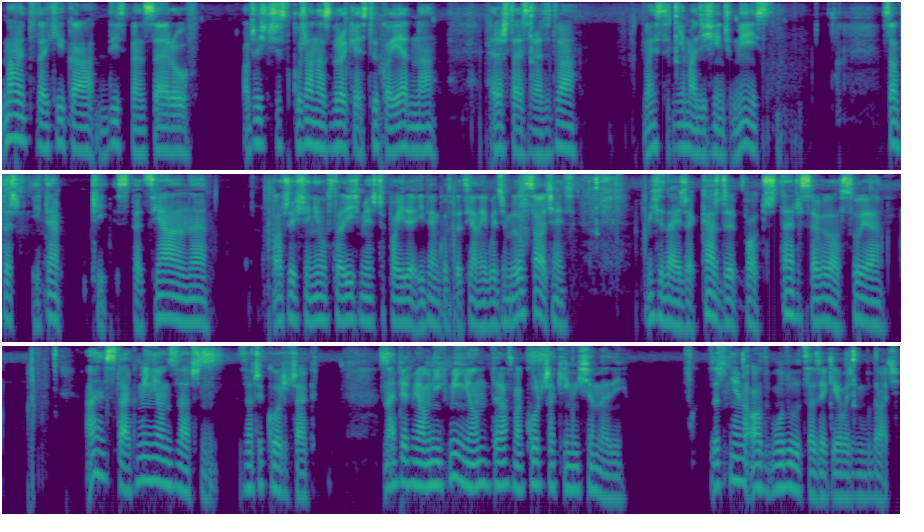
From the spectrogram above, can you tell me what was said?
Mamy tutaj kilka dispenserów. Oczywiście skórzana zbrojka jest tylko jedna, reszta jest raz dwa, bo niestety nie ma 10 miejsc. Są też itemki specjalne. Oczywiście nie ustaliliśmy jeszcze po ile itemków specjalnych będziemy losować, więc mi się daje, że każdy po 4 sobie wylosuje. A więc tak, minion zacznie, znaczy kurczak. Najpierw miał nick minion, teraz ma kurczak i mi się myli. Zaczniemy od budulca, z jakiego będziemy budować.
